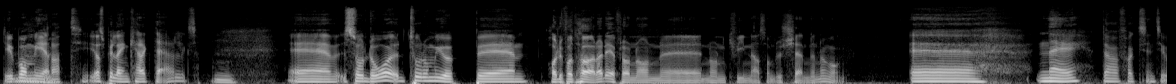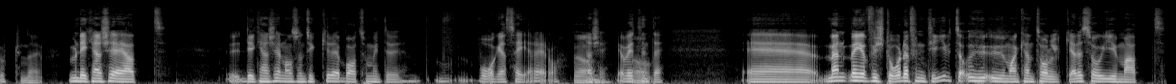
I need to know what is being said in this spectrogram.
Det är ju bara Mm. mer att jag spelar en karaktär liksom. Mm. Eh, så då tog de ju upp eh, Har du fått höra det från någon, eh, någon kvinna som du känner någon gång? eh, Nej, det har jag faktiskt inte gjort. Nej Men det kanske är att Det kanske är någon som tycker det, bara att de inte vågar säga det då, Ja. kanske. Jag vet Ja. inte. Eh, men, men jag förstår definitivt hur, hur man kan tolka det så i och med att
